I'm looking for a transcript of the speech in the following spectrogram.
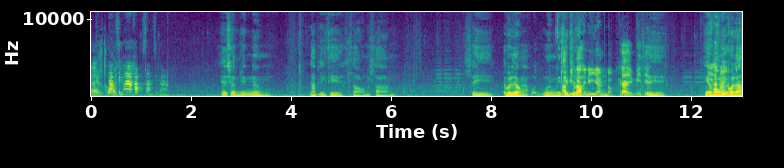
ได้เขาบอสากมว่าสิบห้าครับสามสิบห้า เอเฉินมีหนึ่ง นับอีกทีสองสามสี่ไอ้บนเรื่องมึงมีสิบใช่ปะอันนี้ยังด็อกใช่มีสิบสี่เฮียมองมีกี่คนนะ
